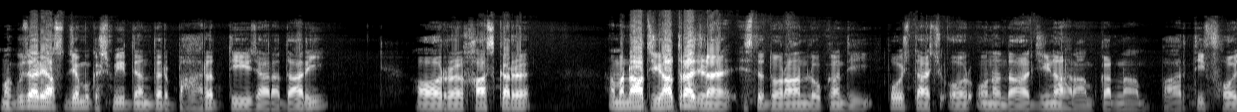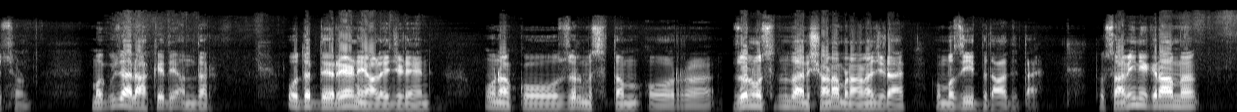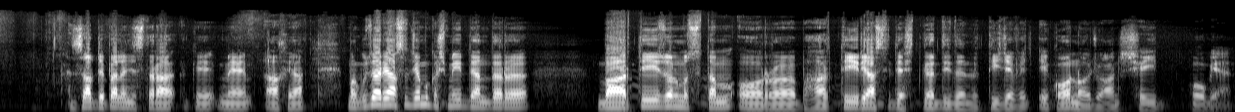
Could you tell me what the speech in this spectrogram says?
مقبوضہ ریاست جموں کشمیر دے اندر بھارت دی اجارہ داری اور خاص کر امرناتھ یاترا جڑا ہے، اس دے دوران لوکاں دی پوچھ تاچھ اور انہاں دا جینا حرام کرنا بھارتی فوج سن۔ مقبوضہ علاقے دے اندر ادھر دے رہنے والے جڑے ہیں انہاں کو ظلم ستم اور ظلم ستم دا نشانہ بنانا جڑا ہے، وہ مزید بتا دیتا ہے۔ تو سامعین اکرام سب سے پہلے جس طرح کہ میں آخیا، مقبوضہ ریاست جموں کشمیر دے اندر بھارتی ظلم ستم اور بھارتی ریاستی دہشت گردی کے نتیجے ایک اور نوجوان شہید ہو گیا ہے۔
